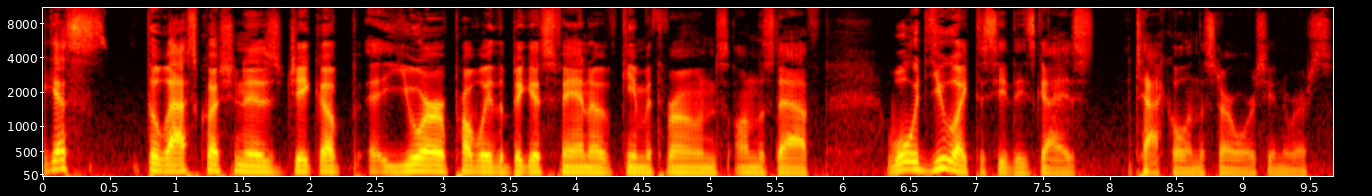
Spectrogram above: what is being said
I guess the last question is Jacob. uh, You are probably the biggest fan of Game of Thrones on the staff. What would you like to see these guys tackle in the Star Wars universe?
